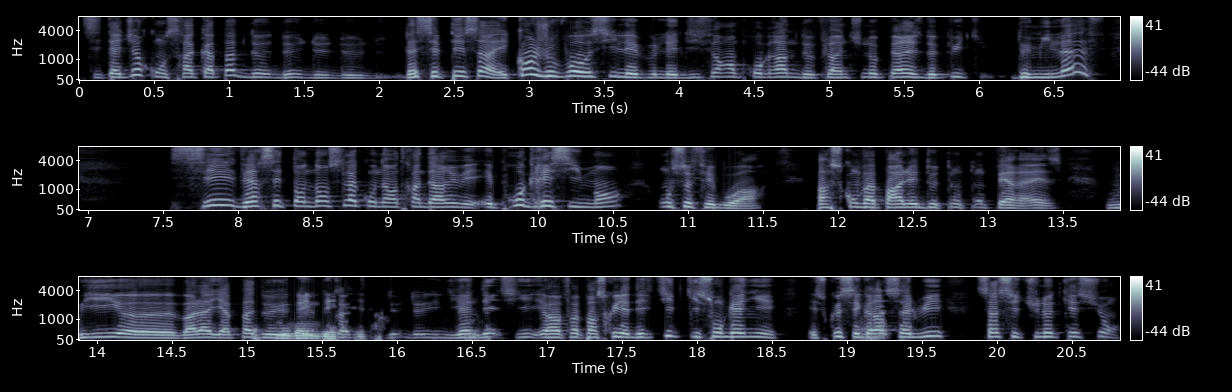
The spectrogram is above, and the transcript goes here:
c'est-à-dire qu'on sera capable de- de- de- de- d'accepter ça. Et quand je vois aussi les, les différents programmes de Florentino Pérez depuis 2009, c'est vers cette tendance-là qu'on est en train d'arriver. Et progressivement, on se fait boire. Parce qu'on va parler de Tonton Pérez. Oui, euh, voilà, il n'y a pas de. Y a des enfin, parce qu'il y a des titres qui sont gagnés. Est-ce que c'est Ouais. grâce à lui? Ça, c'est une autre question.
